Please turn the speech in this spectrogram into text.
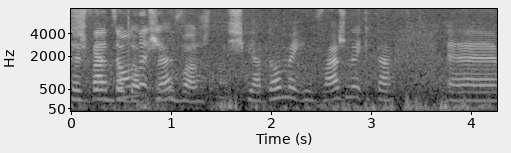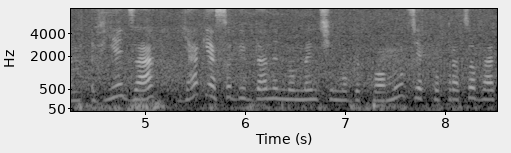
też bardzo Świadome dobrze i uważne. świadome i uważne i ta em, wiedza, jak ja sobie w danym momencie mogę pomóc, jak popracować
